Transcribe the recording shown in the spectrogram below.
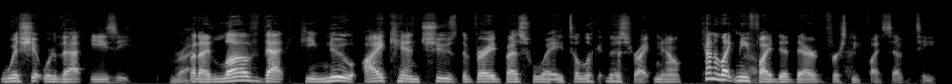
wish it were that easy. Right. But I love that he knew I can choose the very best way to look at this right now, kind of like Wow. Nephi did there in First Nephi 17.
